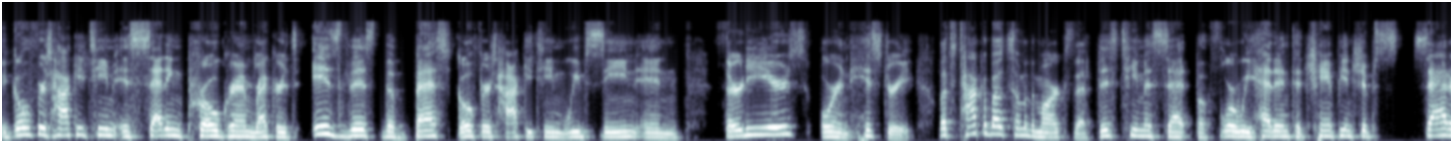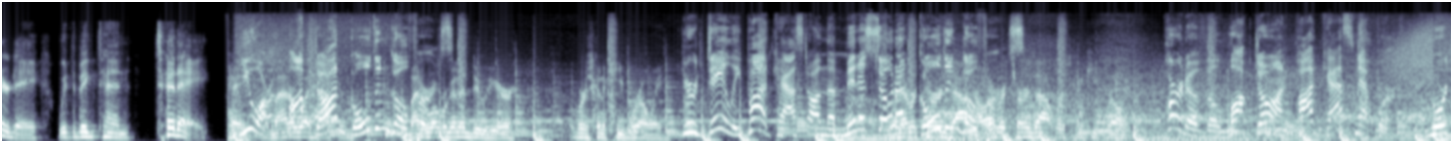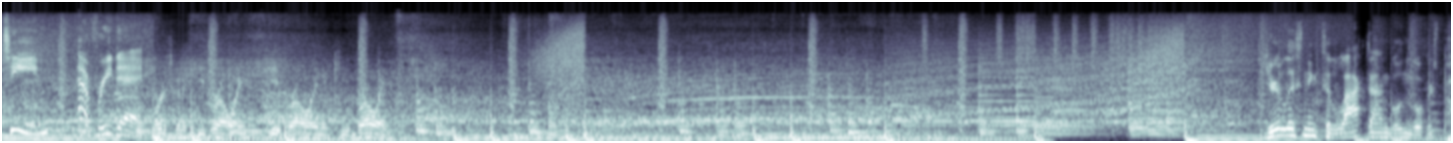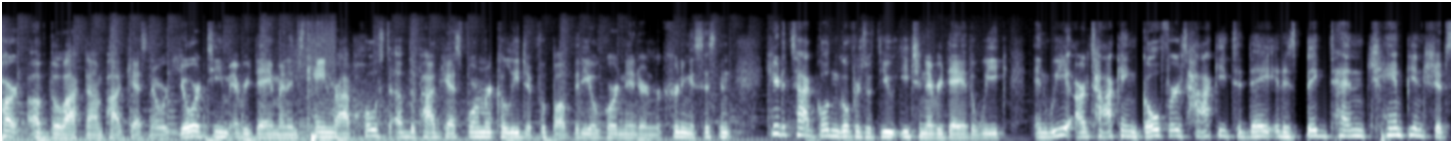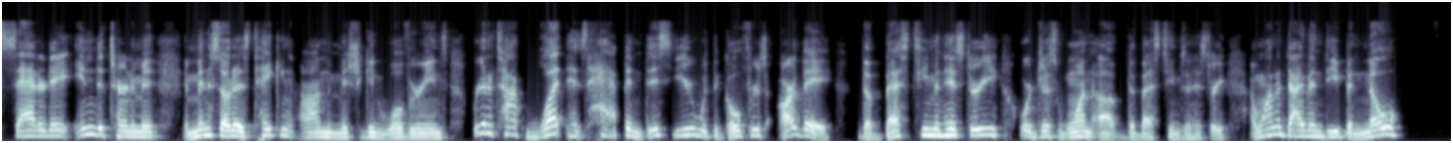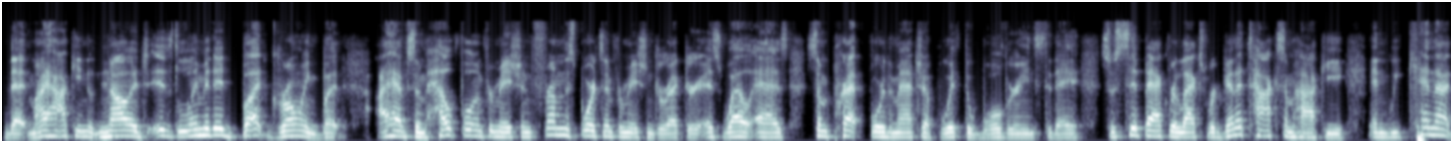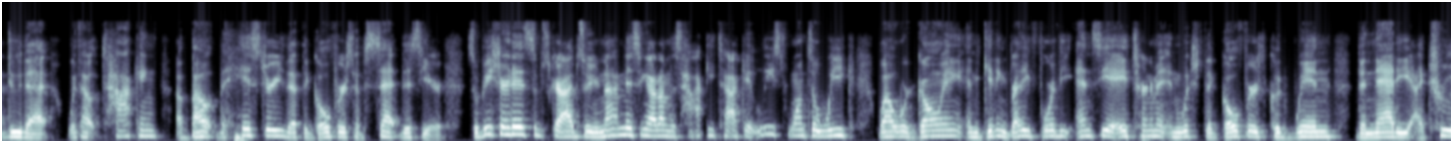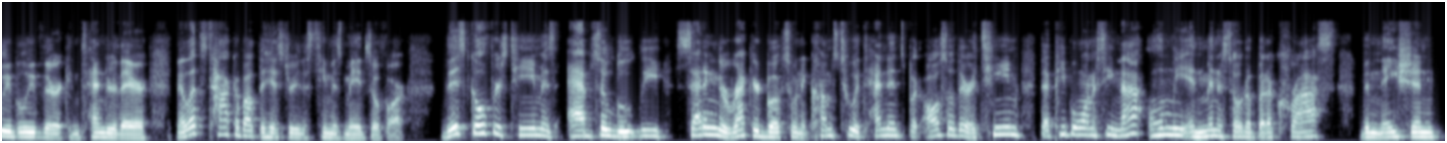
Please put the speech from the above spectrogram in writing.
The Gophers hockey team is setting program records. Is this the best Gophers hockey team we've seen in 30 years or in history? Let's talk about some of the marks that this team has set before we head into championships Saturday with the Big Ten today. Hey, you are no locked on Golden Gophers. No matter what we're going to do here, we're just going to keep rowing. Your daily podcast on the Minnesota Whatever Golden turns out, Gophers. However it turns out, we're just going to keep rowing. Part of the Locked On Podcast Network. Your team every day. We're just going to keep rowing, keep rowing, and keep rowing. You're listening to Locked On Golden Gophers, part of the Locked On Podcast Network, your team every day. My name's Kane Rob, host of the podcast, former collegiate football video coordinator and recruiting assistant, here to talk Golden Gophers with you each and every day of the week. And we are talking Gophers hockey today. It is Big Ten Championship Saturday in the tournament, and Minnesota is taking on the Michigan Wolverines. We're going to talk what has happened this year with the Gophers. Are they the best team in history or just one of the best teams in history. I want to dive in deep and know that my hockey knowledge is limited but growing. But I have some helpful information from the sports information director, as well as some prep for the matchup with the Wolverines today. So sit back, relax. We're going to talk some hockey, and we cannot do that without talking about the history that the Gophers have set this year. So be sure to hit subscribe so you're not missing out on this hockey talk at least once a week while we're going and getting ready for the NCAA tournament in which the Gophers could win the Natty. I truly believe they're a contender contender there. Now, let's talk about the history this team has made so far. This Gophers team is absolutely setting the record books when it comes to attendance, but also they're a team that people want to see not only in Minnesota, but across the nation.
